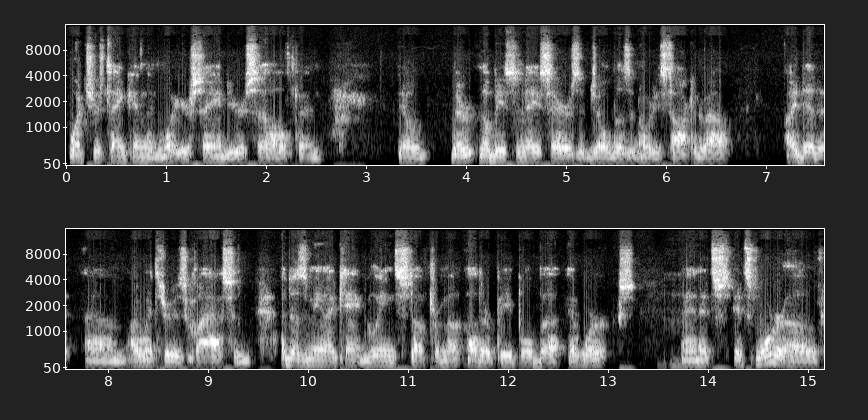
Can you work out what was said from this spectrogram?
what you're thinking and what you're saying to yourself, and you know, there there'll be some naysayers that Joel doesn't know what he's talking about. I did it. Um, I went through his class, and that doesn't mean I can't glean stuff from other people, but it works. Mm-hmm. And it's it's more of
